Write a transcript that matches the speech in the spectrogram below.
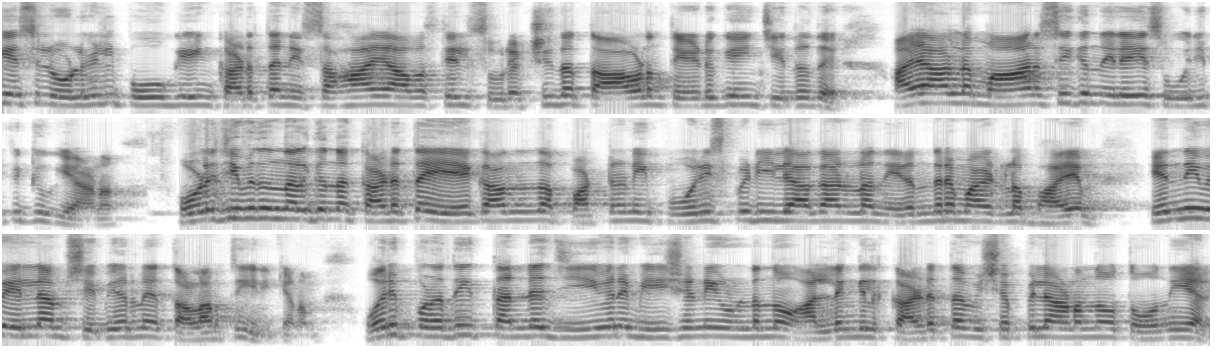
കേസിൽ ഒളിവിൽ പോവുകയും കടുത്ത നിസ്സഹായ അവസ്ഥയിൽ സുരക്ഷിത താവളം തേടുകയും ചെയ്തത് അയാളുടെ മാനസിക നിലയെ സൂചിപ്പിക്കുകയാണ്. ഒളിജീവിതം നൽകുന്ന കടുത്ത ഏകാന്തത പട്ടിണി പോലീസ് പിടിയിലാകാനുള്ള നിരന്തരമായിട്ടുള്ള ഭയം എന്നിവയെല്ലാം ഷബീറിനെ തളർത്തിയിരിക്കണം. ഒരു പ്രതി തന്റെ ജീവന് ഭീഷണിയുണ്ടെന്നോ അല്ലെങ്കിൽ കടുത്ത വിശപ്പിലാണെന്നോ തോന്നിയാൽ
